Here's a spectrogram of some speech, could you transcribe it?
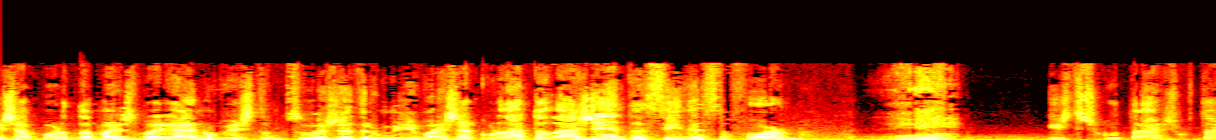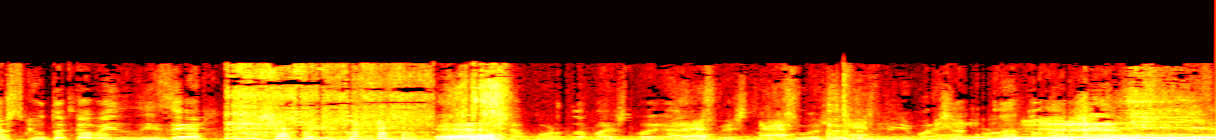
Fecha a porta mais devagar, não vês que estão pessoas a dormir, vais acordar toda a gente assim, dessa forma. É? Quiste escutar? Escutaste o que eu te acabei de dizer? Fecha a porta mais devagar, não vês que estão pessoas a dormir, vais acordar toda a gente assim.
